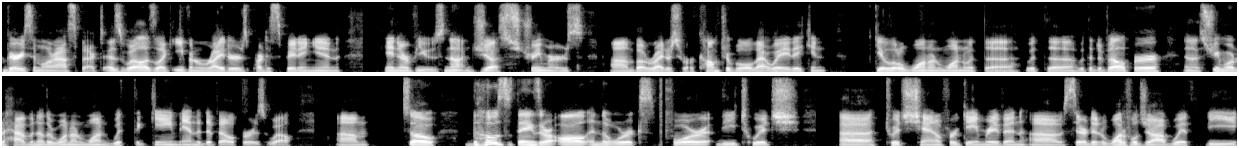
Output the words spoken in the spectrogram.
Very similar aspect, as well as like even writers participating in interviews, not just streamers, um, but writers who are comfortable. That way, they can get a little one-on-one with the with the with the developer, and the streamer to have another one-on-one with the game and the developer as well. Um, so those things are all in the works for the Twitch uh, Twitch channel for Game Raven. Uh, Sarah did a wonderful job with the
